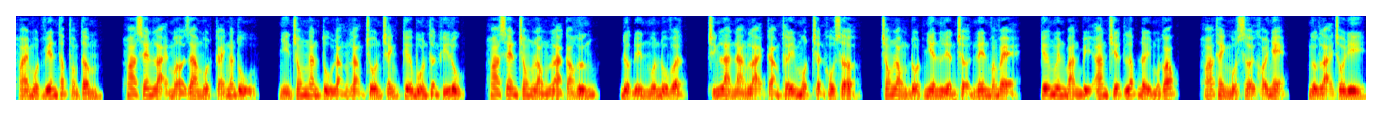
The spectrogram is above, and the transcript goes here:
Hoài một viên thấp phòng tâm, hoa sen lại mở ra một cái ngăn tủ, nhìn trong ngăn tủ lẳng lặng trốn tránh kia buồn thần khí lục, hoa sen trong lòng là cao hứng, được đến muốn đồ vật, chính là nàng lại cảm thấy một trận khổ sở, trong lòng đột nhiên liền trở nên vắng vẻ, kia nguyên bản bị an triệt lấp đầy một góc, hóa thành một sợi khói nhẹ, ngược lại trôi đi.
